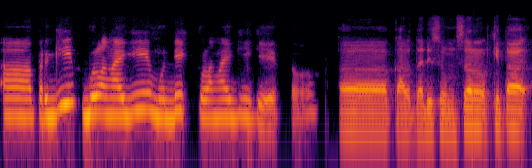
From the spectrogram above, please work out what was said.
uh, pergi, pulang lagi, mudik, pulang lagi gitu. Eh, kalau tadi Sumsel, kita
